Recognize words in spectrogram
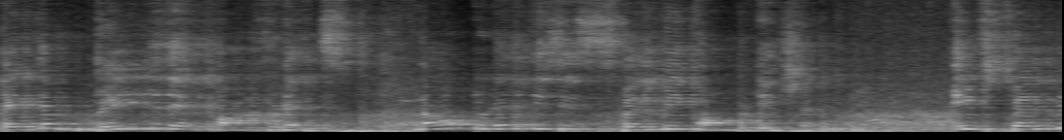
Let them build their confidence. Now today this is spell bee competition. If spell bee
